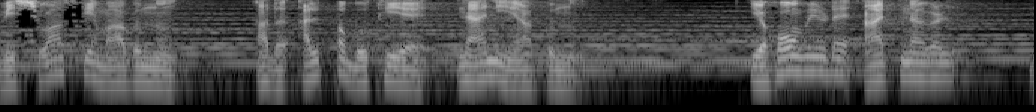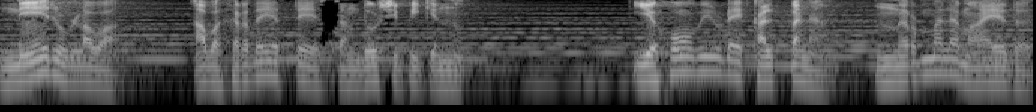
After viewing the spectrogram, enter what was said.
വിശ്വാസ്യമാകുന്നു അത് അല്പബുദ്ധിയെ ജ്ഞാനിയാക്കുന്നു. യഹോവയുടെ ആജ്ഞകൾ നേരുള്ളവ അവ ഹൃദയത്തെ സന്തോഷിപ്പിക്കുന്നു. യഹോവയുടെ കൽപ്പന നിർമ്മലമായത്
